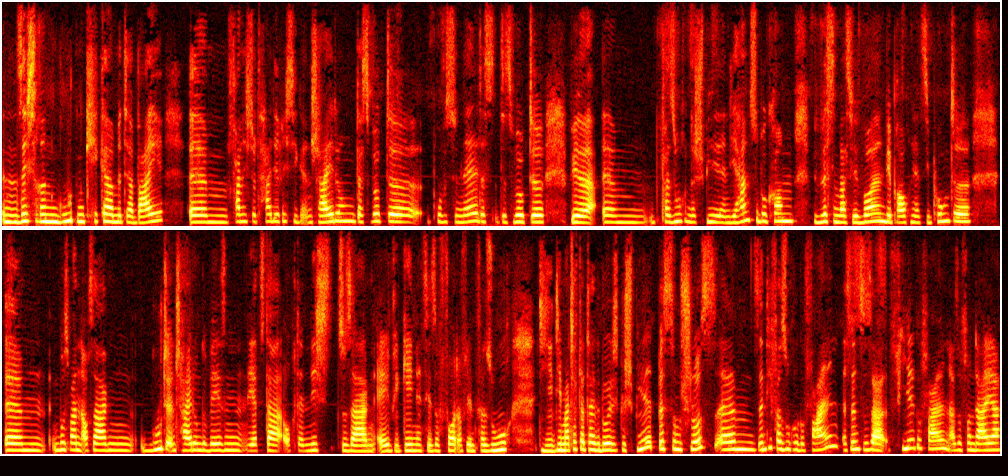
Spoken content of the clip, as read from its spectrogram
einen sicheren, guten Kicker mit dabei. Ähm, fand ich total die richtige Entscheidung. Das wirkte professionell, das, das wirkte, wir ähm, versuchen das Spiel in die Hand zu bekommen. Wir wissen, was wir wollen. Wir brauchen jetzt die Punkte. Ähm, muss man auch sagen, gute Entscheidung gewesen, jetzt da auch dann nicht zu sagen, ey, wir gehen jetzt hier sofort auf den Versuch. Die, die Mannschaft hat da geduldig gespielt. Bis zum Schluss ähm, sind die Versuche gefallen. Es sind sogar vier gefallen. Also von daher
